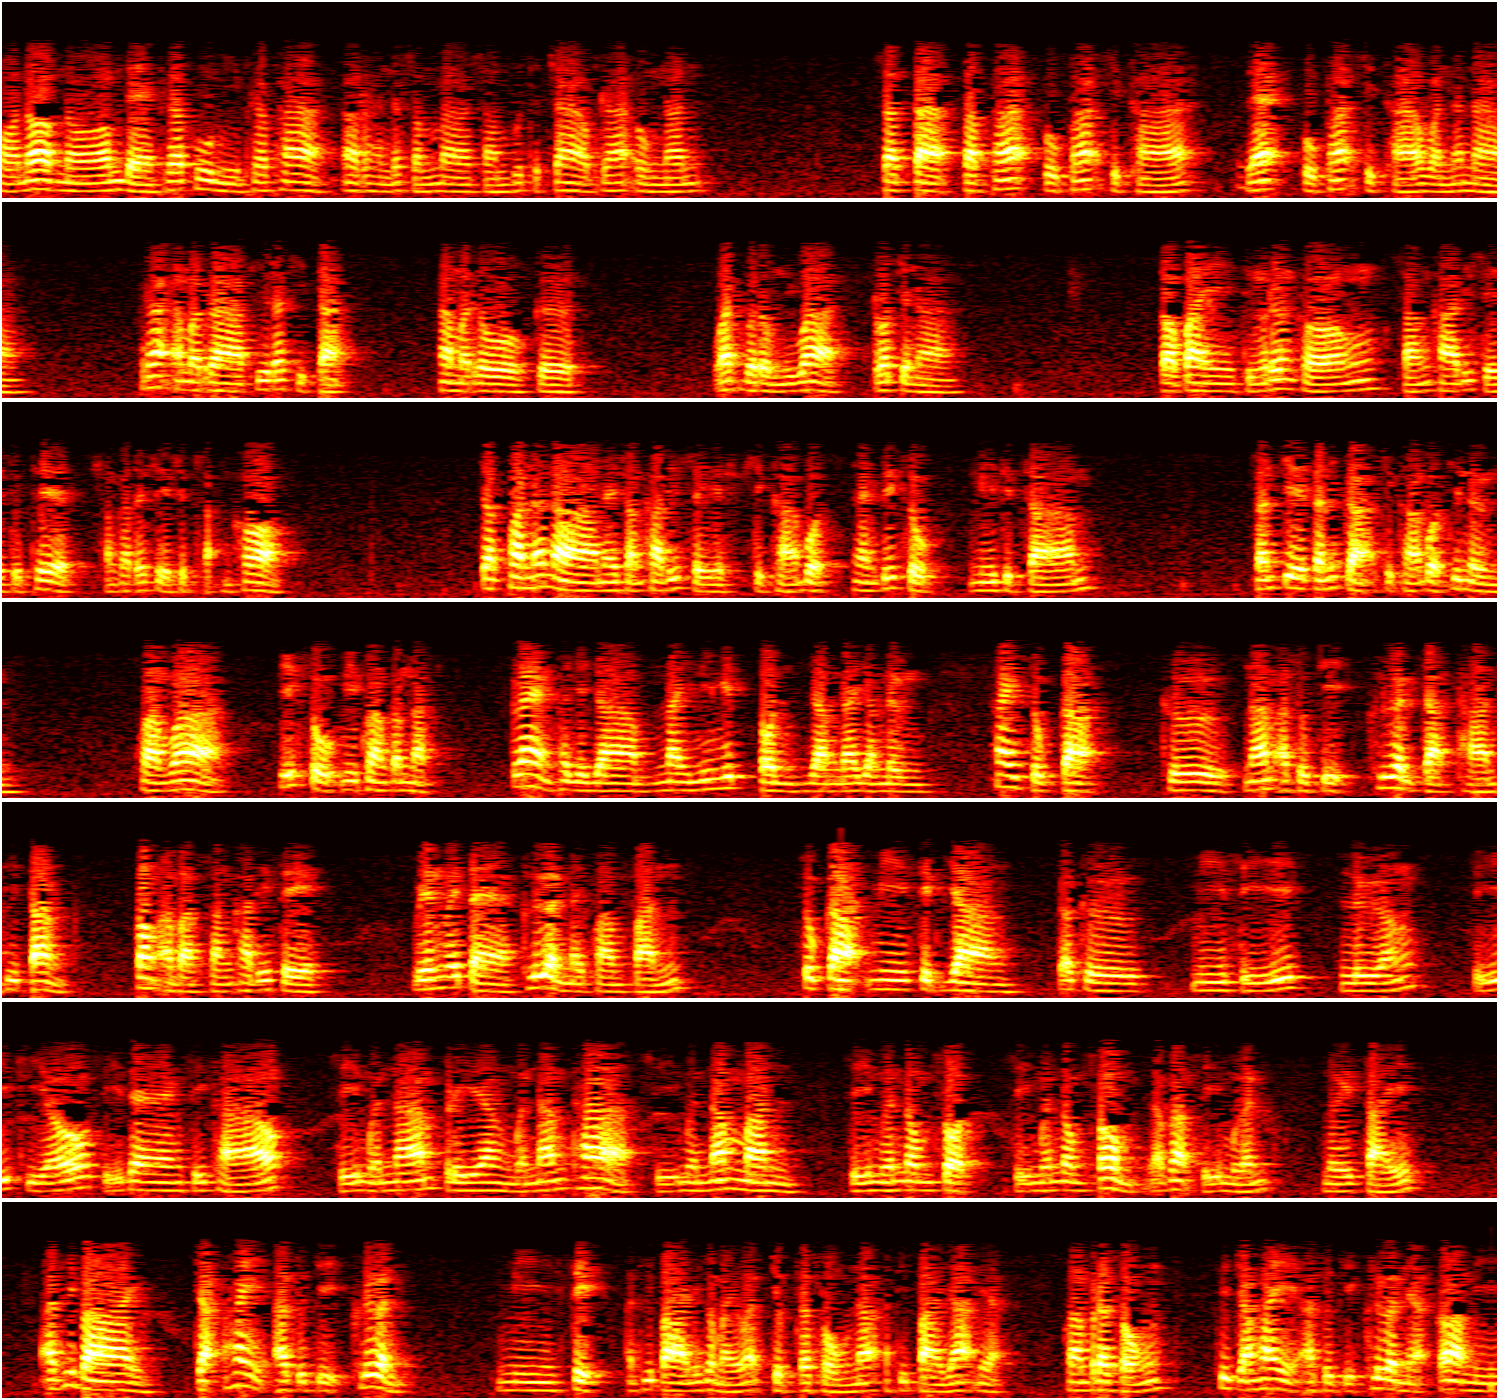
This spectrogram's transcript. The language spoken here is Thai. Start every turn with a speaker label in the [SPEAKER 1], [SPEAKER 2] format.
[SPEAKER 1] ขอนอบน้อมแด่พระผู้มีพระภาคอรหันตสัมมาสัมพุทธเจ้าพระองค์นั้น สัตตะปัพพะปุพะสิกขา และปุพะสิกขาวันนา พระอมราพิรคิตะ อมโรเกิด วัดบรมนิวาสรจนา ต่อไปถึงเรื่องของสังฆาทิเศษสุเทศ สังฆาทิเศษสิบสามข้อจากพันนานาในสังฆาทิเศษสิกขาบทแห่งภิกษุ มีสิบสามสันเจตนิกะสิกขาบทที่หนึ่งความว่าภิกษุมีความกำหนัด แกล้งพยายามในนิมิตตนอย่างใดอย่างหนึ่ง ให้สุกะคือน้ำอสุจิเคลื่อนจากฐานที่ตั้ง ต้องอบัตสังฆาทิเศษเว้นไว้แต่เคลื่อนในความฝัน สุกะมีสิบอย่างก็คือมีสีเหลือง สีเขียว สีแดง สีขาว สีเหมือนน้ำเปลียง เหมือนน้ำท่า สีเหมือนน้ำมัน สีเหมือนนมสด สีเหมือนนมส้ม แล้วก็สีเหมือนเนยใส อธิบายจะให้อสุจิเคลื่อน มีสิทธิ์อธิบายนี่ก็หมายว่า จุดประสงค์นะอธิบายะเนี่ย ความประสงค์ที่จะให้อสุจิเคลื่อนเนี่ย ก็มี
